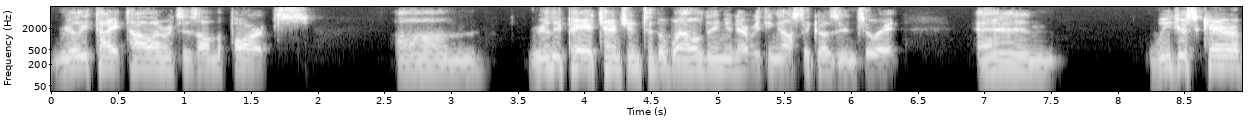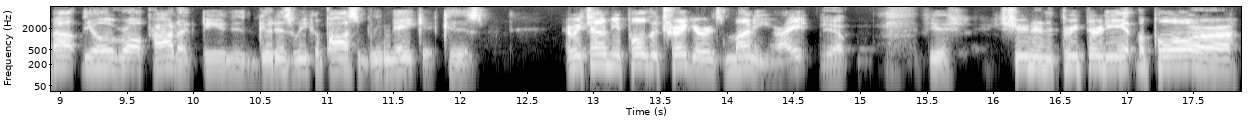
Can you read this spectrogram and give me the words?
really tight tolerances on the parts, um, really pay attention to the welding and everything else that goes into it. And we just care about the overall product being as good as we could possibly make it because every time you pull the trigger, it's money, right? yep. if you're shooting a 338 Lapua or a,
